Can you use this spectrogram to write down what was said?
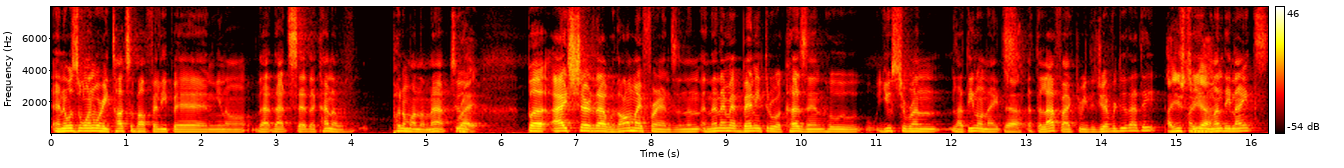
and it was the one where he talks about Felipe and you know that that set that kind of put him on the map too. Right. But I shared that with all my friends, and then and then I met Benny through a cousin who used to run Latino nights Yeah. at the Laugh Factory. Did you ever do that date? I used to, Are you yeah. Monday nights.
